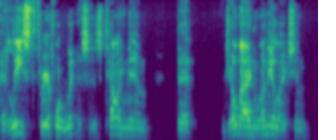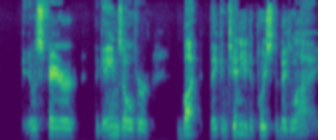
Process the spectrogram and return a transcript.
at least three or four witnesses telling them that Joe Biden won the election, it was fair, the game's over, but they continue to push the big lie.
